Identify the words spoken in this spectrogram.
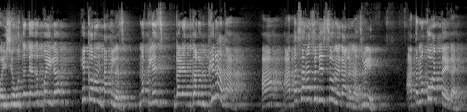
पैसे होतं त्याचं पहिलं हे करून टाकलंच. नकलेच गळ्यात घालून फिर आता. आ? आता सणासुदी सोनं घालणारच वी आता नको वाटतंय काय?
